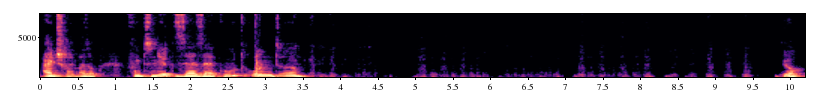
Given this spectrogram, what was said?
einschreiben. Also funktioniert sehr, sehr gut und äh, ja,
